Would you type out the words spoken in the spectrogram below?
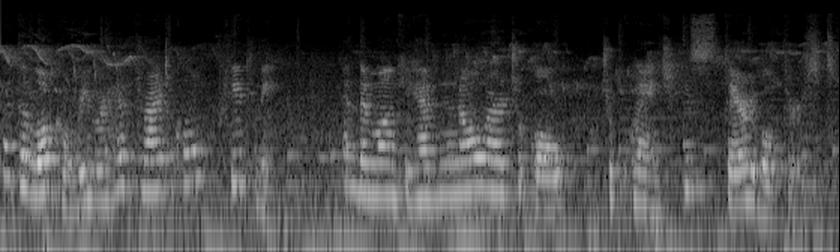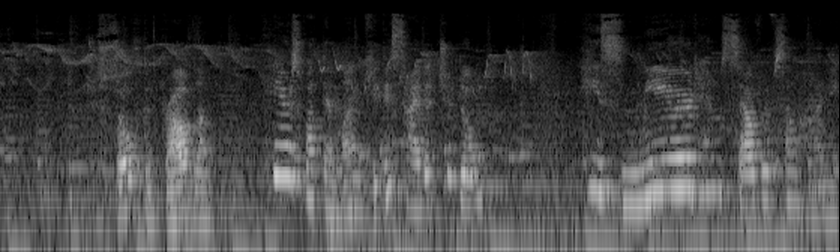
that the local river had dried completely, and the monkey had nowhere to go to quench his terrible thirst. To solve the problem, here's what the monkey decided to do. He smeared himself with some honey.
